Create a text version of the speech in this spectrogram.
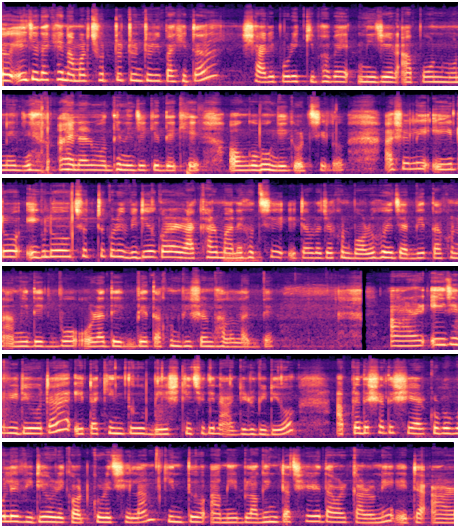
তো এই যে দেখেন আমার ছোট্ট টুনটুরি পাখিটা, শাড়ি পরে কীভাবে নিজের আপন মনে আয়নার মধ্যে নিজেকে দেখে অঙ্গভঙ্গি করছিল। আসলে এইটো, এগুলো ছোট্ট করে ভিডিও করা রাখার মানে হচ্ছে এটা ওরা যখন বড় হয়ে যাবে তখন আমি দেখব, ওরা দেখবে, তখন ভীষণ ভালো লাগবে। আর এই যে ভিডিওটা, এটা কিন্তু বেশ কিছুদিন আগের ভিডিও। আপনাদের সাথে শেয়ার করব বলে ভিডিও রেকর্ড করেছিলাম, কিন্তু আমি ব্লগিংটা ছেড়ে দেওয়ার কারণে এটা আর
